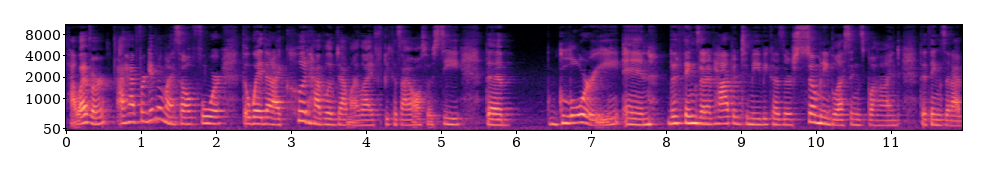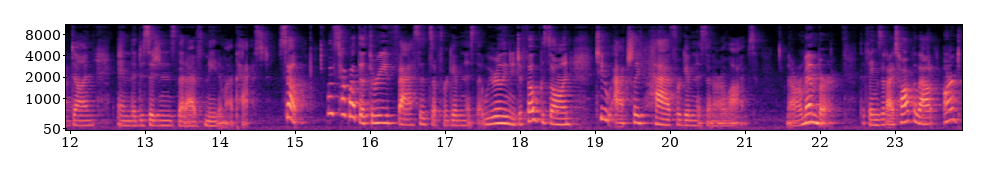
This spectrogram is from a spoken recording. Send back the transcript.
However, I have forgiven myself for the way that I could have lived out my life because I also see the glory in the things that have happened to me because there's so many blessings behind the things that I've done and the decisions that I've made in my past. So, let's talk about the three facets of forgiveness that we really need to focus on to actually have forgiveness in our lives. Now, remember, the things that I talk about aren't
